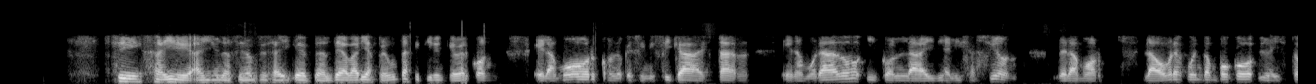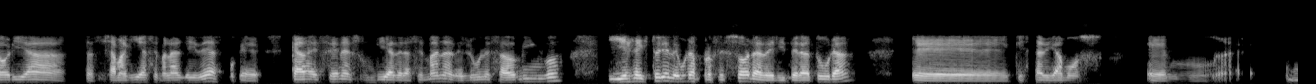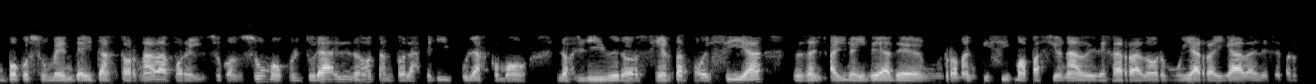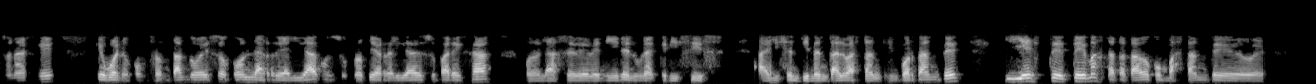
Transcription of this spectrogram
Sí, hay, hay una sinopsis ahí que plantea varias preguntas que tienen que ver con el amor, con lo que significa estar enamorado y con la idealización del amor. La obra cuenta un poco la historia se llama Guía Semanal de Ideas porque cada escena es un día de la semana, de lunes a domingo, y es la historia de una profesora de literatura eh, que está, digamos, un poco su mente ahí trastornada por el, su consumo cultural, ¿no? Tanto las películas como los libros, cierta poesía. Entonces hay, una idea de un romanticismo apasionado y desgarrador muy arraigada en ese personaje que bueno, confrontando eso con la realidad, con su propia realidad de su pareja, bueno, la hace devenir en una crisis ahí sentimental bastante importante. Y este tema está tratado con bastante,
